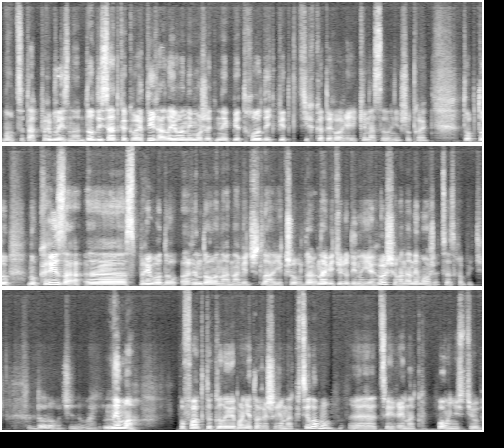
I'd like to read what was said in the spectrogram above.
Ну, це так, приблизно. До десятка квартир, але вони можуть не підходити під ті категорії, які населення шукають. Тобто, ну, криза е, з приводу орендованого навіть житла, якщо навіть у людини є гроші, вона не може це зробити. Це дорого чи немає? Нема. По факту, коли моніториш ринок в цілому, е, цей ринок повністю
